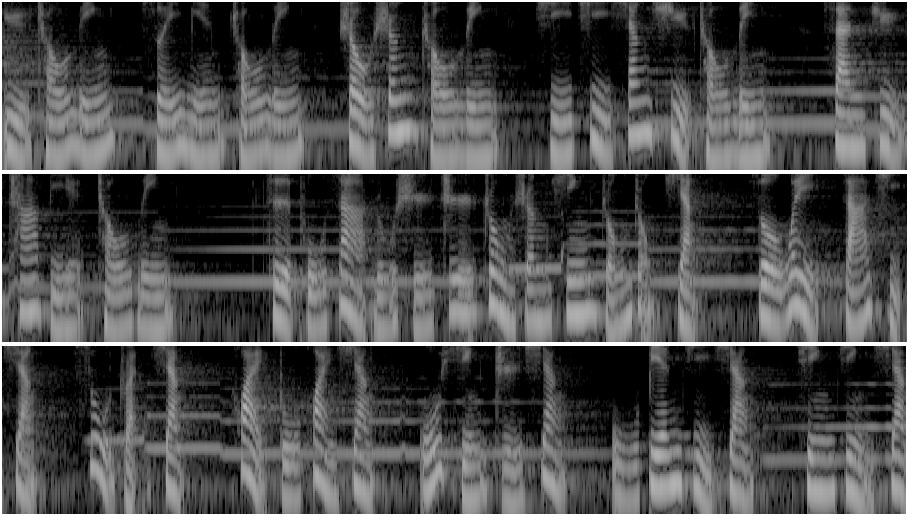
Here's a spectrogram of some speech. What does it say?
欲愁灵。随眠愁灵，受生愁灵，习气相续愁灵，三聚差别愁灵。此菩萨如实知众生心种种相，所谓杂起相、速转相、坏不坏相、无形直相、无边际相、清净相、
